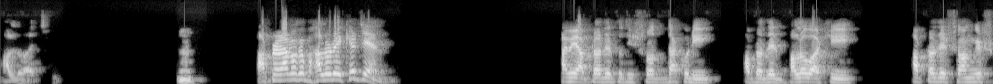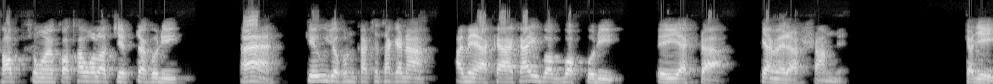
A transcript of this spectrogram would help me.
ভালো আছি। আপনারা আমাকে ভালো রেখেছেন? আমি আপনাদের প্রতি শ্রদ্ধা করি, আপনাদের ভালোবাসি, আপনাদের সঙ্গে সব সময় কথা বলার চেষ্টা করি হ্যাঁ কেউ যখন কাছে থাকে না আমি একা একাই বক বক করি এই একটা ক্যামেরার সামনে। কাজেই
